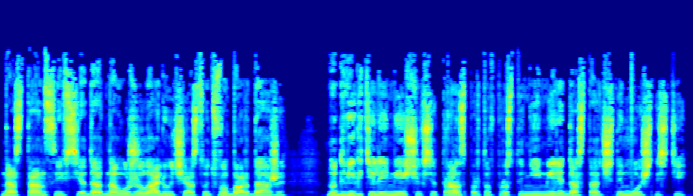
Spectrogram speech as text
На станции все до одного желали участвовать в абордаже, но двигатели имеющихся транспортов просто не имели достаточной мощности –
